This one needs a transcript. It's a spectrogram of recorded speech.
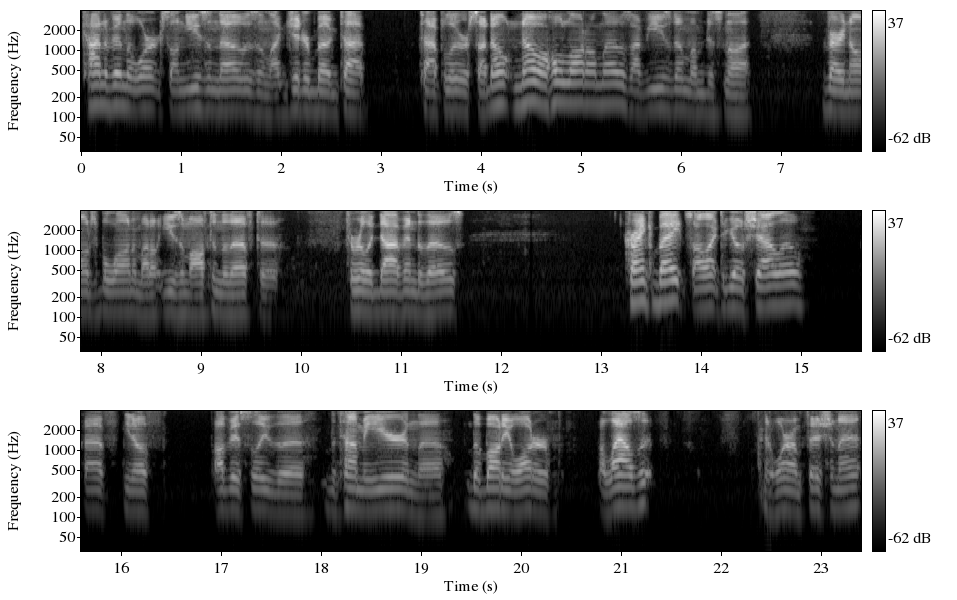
kind of in the works on using those and like jitterbug type type lures. So I don't know a whole lot on those. I've used them. I'm just not very knowledgeable on them. I don't use them often enough to to really dive into those. Crankbaits, I like to go shallow. Uh, if, you know, if obviously the the time of year and the the body of water allows it, and where I'm fishing at.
